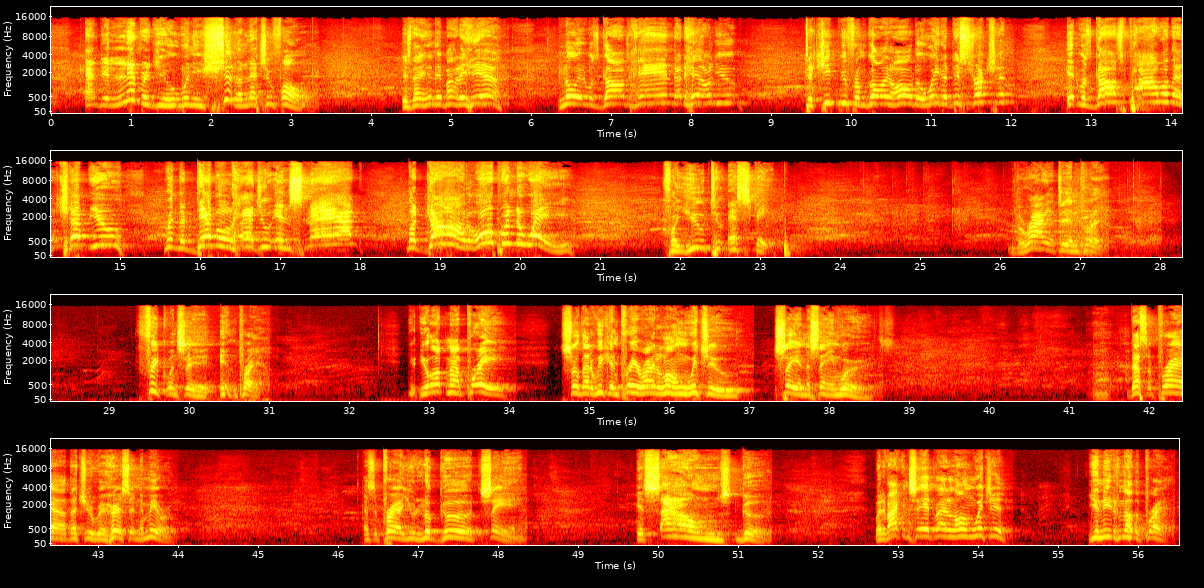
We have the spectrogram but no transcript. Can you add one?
and delivered you when he should have let you fall. Is there anybody here know it was God's hand that held you to keep you from going all the way to destruction? It was God's power that kept you when the devil had you ensnared, but God opened the way for you to escape. Variety in prayer, frequency in prayer. You ought not pray so that we can pray right along with you, saying the same words. That's a prayer that you rehearse in the mirror. That's a prayer you look good saying. It sounds good. But if I can say it right along with you, you need another prayer.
